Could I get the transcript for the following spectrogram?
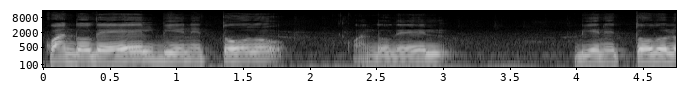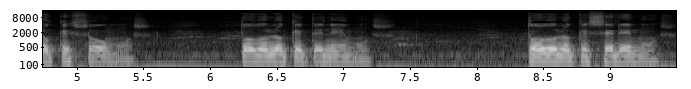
Cuando de Él viene todo, cuando de Él viene todo lo que somos, todo lo que tenemos, todo lo que seremos,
